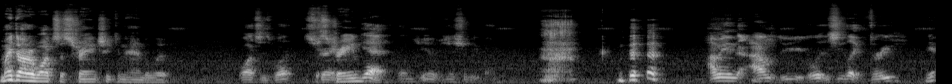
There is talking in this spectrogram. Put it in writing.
My daughter watches The Strain. She can handle it. watches what Strain? Yeah, then she, she should be fine. I mean, I don't. What, she's like three. Yeah.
